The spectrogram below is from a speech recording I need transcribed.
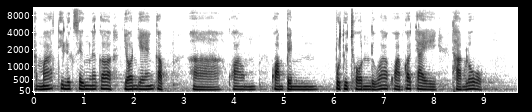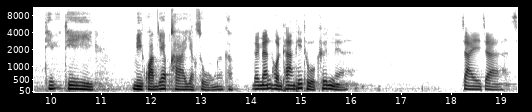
ธรรมะที่ลึกซึ้ง แล้วก็ย้อนแย้งกับความ ความเป็นปุถุชนหรือว่าความเข้าใจทางโลกที่ที่มีความแยบคายอย่างสูงนะครับ ดังนั้นหนทางที่ถูกขึ้นเนี่ย ใจจะส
